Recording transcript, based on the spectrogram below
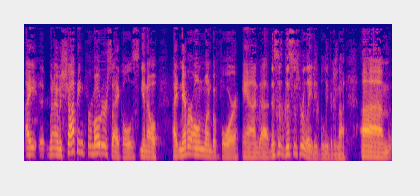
I when I was shopping for motorcycles, you know, I'd never owned one before, and uh, this is this is related, believe it or not. Um,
